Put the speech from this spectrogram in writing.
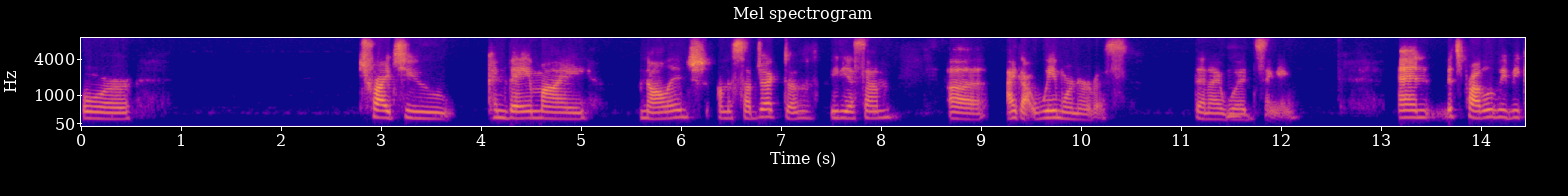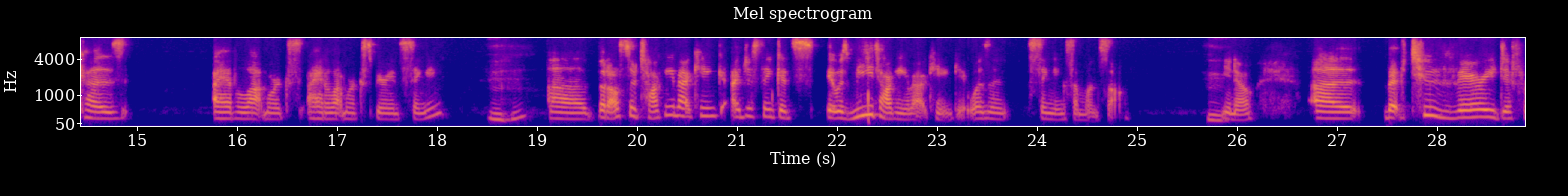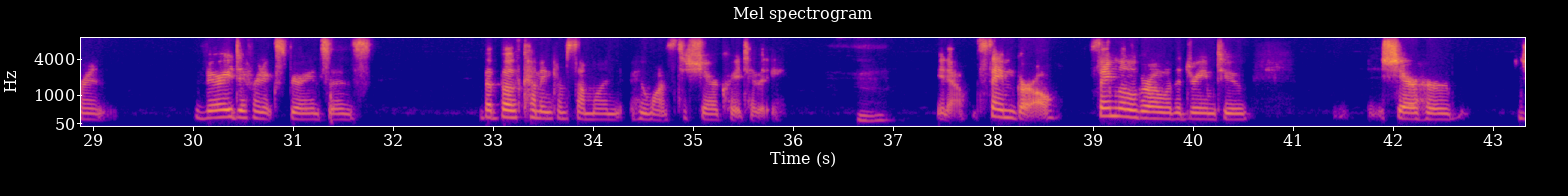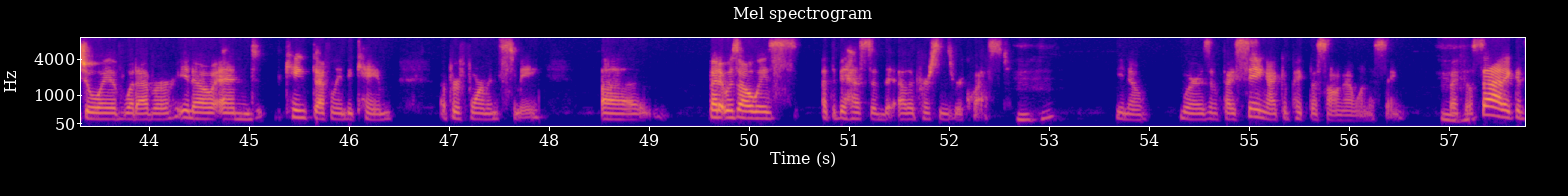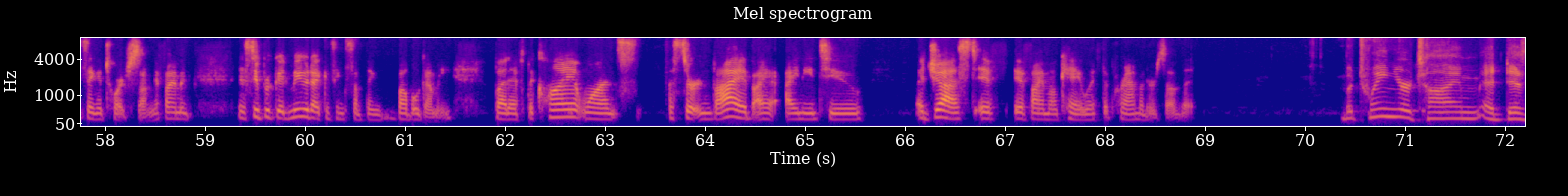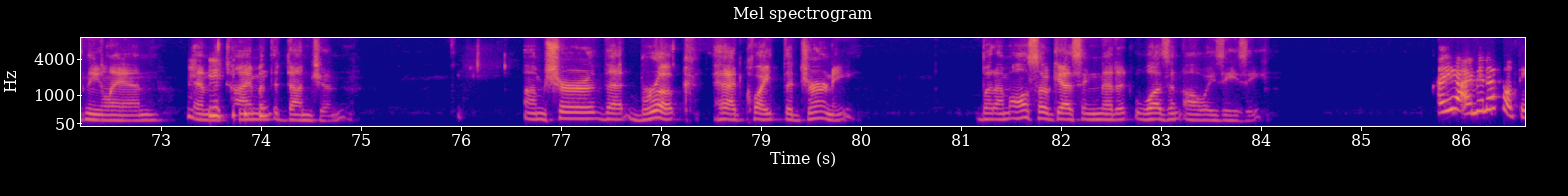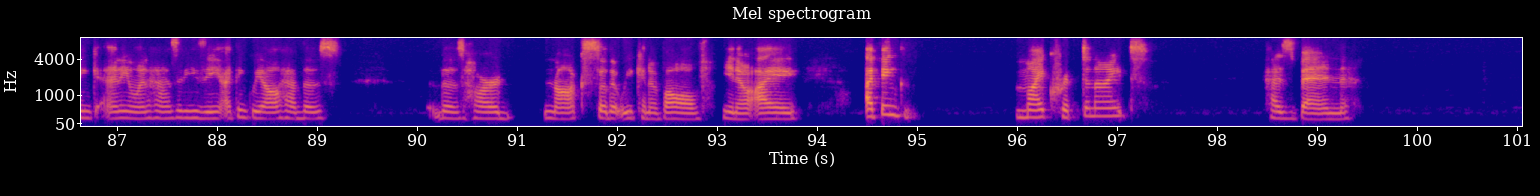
or try to convey my knowledge on the subject of BDSM, uh, I got way more nervous than I would singing. And it's probably because I have a lot more, ex- I had a lot more experience singing. Mm-hmm. Uh, but also talking about kink, I just think it's, it was me talking about kink. It wasn't singing someone's song, Mm. you know? Uh, but two very different, very different experiences but both coming from someone who wants to share creativity. Mm. You know, same girl, same little girl with a dream to share her joy of whatever, you know, and kink definitely became a performance to me. Uh, but it was always at the behest of the other person's request, Mm-hmm. you know. Whereas if I sing, I can pick the song I want to sing. If I Mhm. feel sad, I can sing a torch song. If I'm in a super good mood, I can sing something bubblegummy. But if the client wants a certain vibe, I, I need to adjust if if I'm okay with the parameters of it. Between your time at Disneyland and the time at the dungeon, I'm sure that Brooke had quite the journey, but I'm also guessing that it wasn't always easy. Uh, yeah, I mean, I don't think anyone has it easy. I think we all have those those hard knocks so that we can evolve. You know, I I think my kryptonite has been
